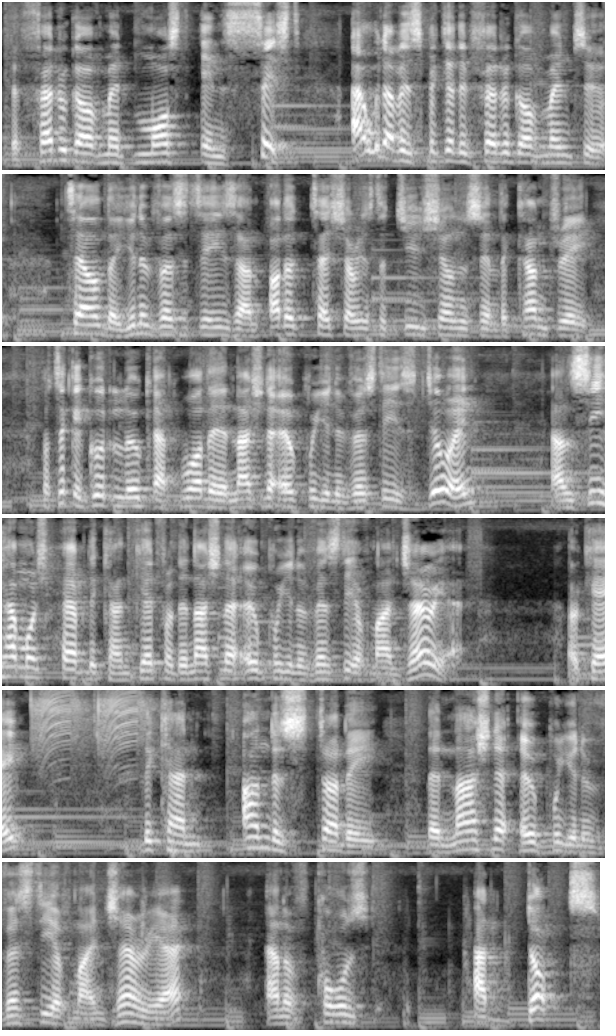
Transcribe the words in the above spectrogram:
The federal government must insist. I would have expected the federal government to tell the universities and other tertiary institutions in the country to take a good look at what the National Open University is doing and see how much help they can get from the National Open University of Nigeria. Okay? They can understudy the National Open University of Nigeria and, of course, adopt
